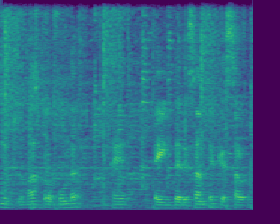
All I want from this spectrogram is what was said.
mucho más profunda Eh, e interesante que Star Wars,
